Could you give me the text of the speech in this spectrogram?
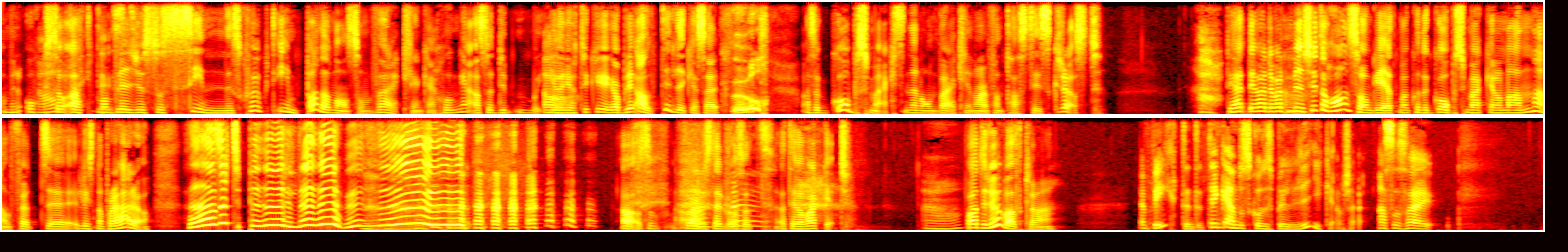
Men också ja, att man blir ju så sinnessjukt impad av någon som verkligen kan sjunga. Alltså, det, ja. jag, jag, tycker, jag blir alltid lika så här, alltså gobsmacked när någon verkligen har en fantastisk röst. Det, det hade varit ja. mysigt att ha en sån grej att man kunde gobsmacka någon annan för att uh, lyssna på det här då. ja, så föreställer vi oss att, att det var vackert. Ja. Vad hade du valt, Klara? Jag vet inte. Tänk ändå skådespeleri kanske. Alltså så här,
